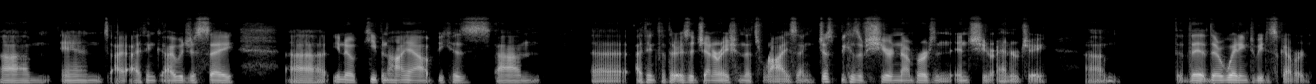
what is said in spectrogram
um, and I, I, think I would just say, uh, you know, keep an eye out because um, uh, I think that there is a generation that's rising just because of sheer numbers and, and sheer energy. Um, they, they're waiting to be discovered.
